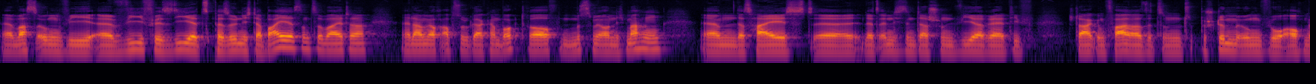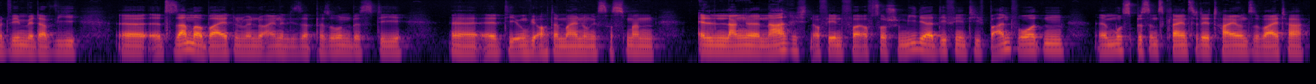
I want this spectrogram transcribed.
äh, was irgendwie äh, wie für sie jetzt persönlich dabei ist und so weiter. Äh, da haben wir auch absolut gar keinen Bock drauf, müssen wir auch nicht machen. Ähm, das heißt, äh, letztendlich sind da schon wir relativ stark im Fahrersitz und bestimmen irgendwo auch, mit wem wir da wie äh, zusammenarbeiten. Und wenn du eine dieser Personen bist, die, äh, die irgendwie auch der Meinung ist, dass man lange Nachrichten auf jeden Fall auf Social Media definitiv beantworten äh, muss, bis ins kleinste Detail und so weiter,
